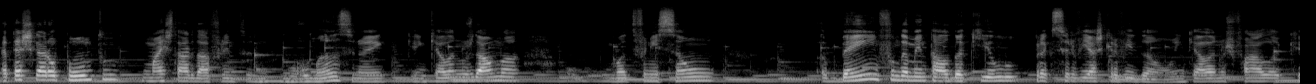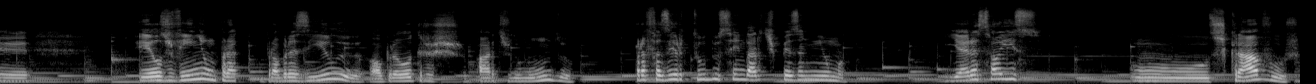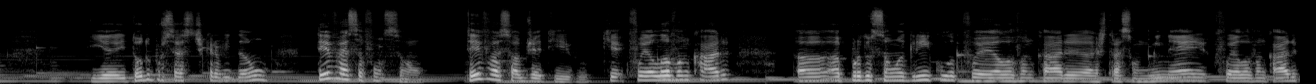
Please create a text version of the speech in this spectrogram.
até chegar ao ponto, mais tarde à frente no romance, é, em, em que ela nos dá uma, uma definição bem fundamental daquilo para que servia a escravidão, em que ela nos fala que eles vinham para, para o Brasil ou para outras partes do mundo para fazer tudo sem dar despesa nenhuma. E era só isso. Os escravos e, e todo o processo de escravidão teve essa função, teve esse objetivo, que foi alavancar a, a, produção agrícola, que foi alavancar a extração de minério, que foi alavancar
